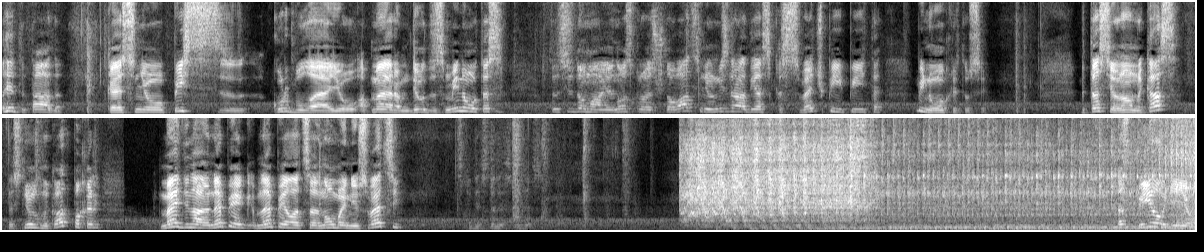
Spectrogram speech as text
Lieta tāda, ka es viņu kurbulēju apmēram 20 minūtes. Tad es domāju, ja noskrošu to vaciņu un izrādījās, ka svečpīpīte bija nokritusi. Bet tas jau nav nekas. Es viņu uzliku atpakaļ. Mēģināju nepie, nepielec nomainīju sveci. Skaties, skaties, skaties. Tas bija ilgi jau.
